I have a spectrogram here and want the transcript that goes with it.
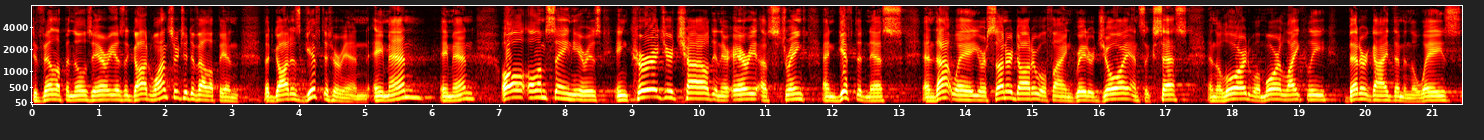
develop in those areas that God wants her to develop in, that God has gifted her in. Amen? Amen. All, all I'm saying here is encourage your child in their area of strength and giftedness and that way, your son or daughter will find greater joy and success, and the Lord will more likely better guide them in the ways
